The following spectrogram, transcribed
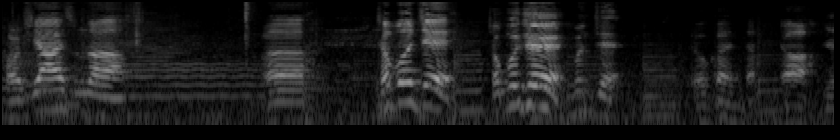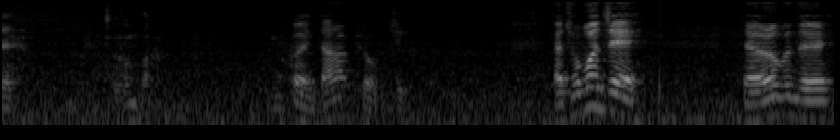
바로 시작하겠습니다. 어, 첫 번째, 첫 번째. 첫 번째. 여기까지 따, 야, 예, 죄송합니다. 여기까지 따라할 필요 없지. 자, 첫 번째, 자, 여러분들,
